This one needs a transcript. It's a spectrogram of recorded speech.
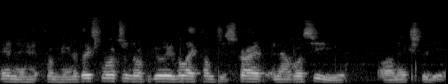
it from here. Thanks for watching. Don't forget to leave a like, comment, subscribe, and I will see you on next video.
